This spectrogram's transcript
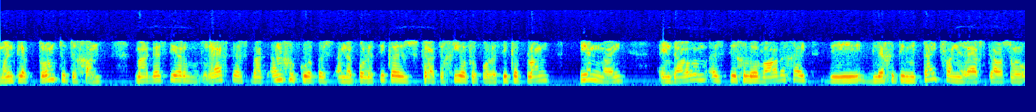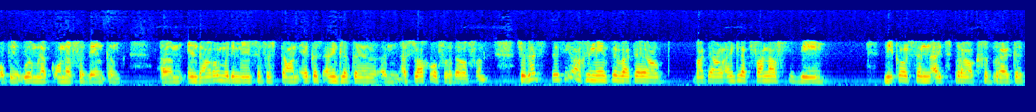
moontlik tronk toe te gaan maar dis deur regters wat ingekoop is in 'n politieke strategie of 'n politieke plan teen my en daarom is die geloofwaardigheid die legitimiteit van die regstelsel op die oomblik onder verdenking. Ehm um, en daarom moet die mense verstaan ek is eintlik 'n 'n slagoffer daarvan. So dis dis die argumente wat hy al wat hy al eintlik vanaf die Nicholson uitspraak gebruik het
